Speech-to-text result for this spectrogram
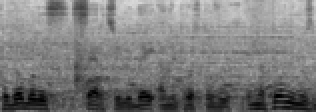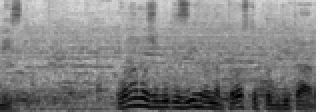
подобались серцю людей, а не просто вуху. Наповнену змістом. Вона може бути зіграна просто під гітару,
